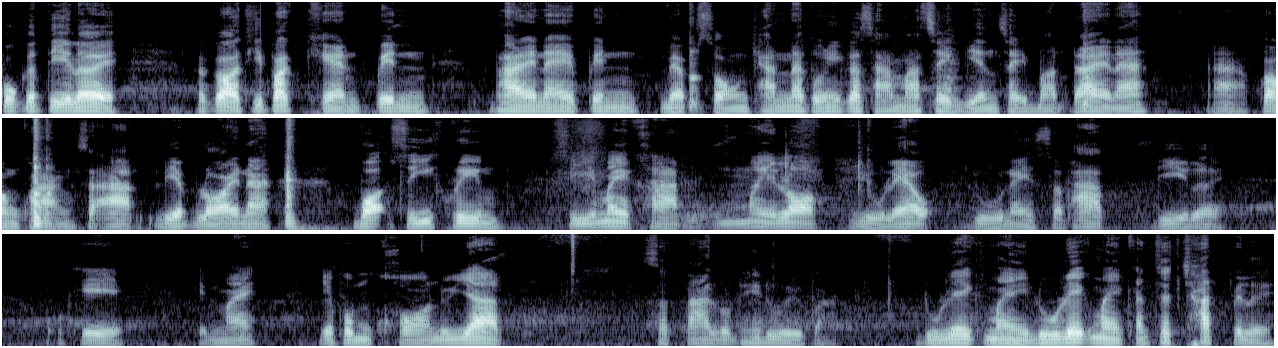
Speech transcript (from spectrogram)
ปกติเลย แล้วก็ที่พักแขนเป็นภายในเป็นแบบ 2 ชั้นนะตรงนี้ก็สามารถใส่เหรียญใส่บัตรได้นะอ่ากว้างขวางสะอาดเรียบร้อยนะ เบาะสีครีม สีไม่ขาดไม่ลอกอยู่แล้วอยู่ในสภาพดีเลย โอเค เห็นไหมเดี๋ยวผมขออนุญาตสตาร์ทรถให้ดูดีกว่า ดูเลขใหม่ดูเลขใหม่กันชัดๆไปเลย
